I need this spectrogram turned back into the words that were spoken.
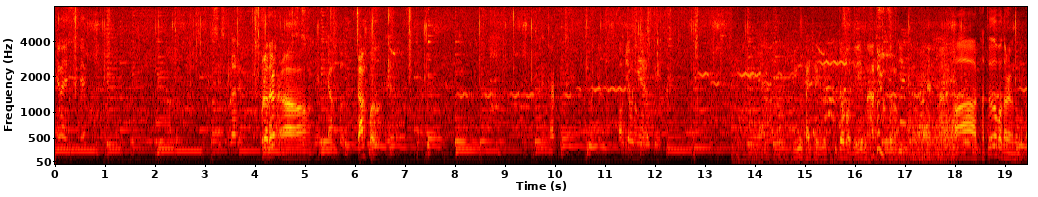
Can I see that? This is brother. Brother? 아. Jumper. Jumper. Yeah. Can tap. 어쩌냐? 브라들? 아 Jumper. 점퍼 You can touch. Photo here, okay. Chính phải thử đi cho một đi mà. 발톱이 없어 아, 다 뜯어봐 달라는 보다.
